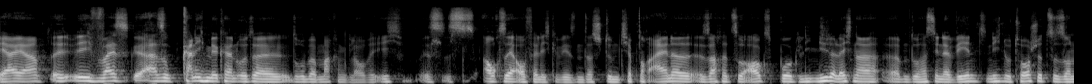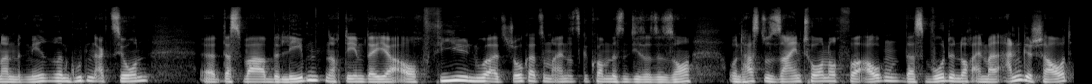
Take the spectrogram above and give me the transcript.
Ja, ja. Ich weiß, also kann ich mir kein Urteil drüber machen, glaube ich. Es ist auch sehr auffällig gewesen, das stimmt. Ich habe noch eine Sache zu Augsburg. Niederlechner, ähm, du hast ihn erwähnt, nicht nur Torschütze, sondern mit mehreren guten Aktionen. Äh, das war belebend, nachdem der ja auch viel nur als Joker zum Einsatz gekommen ist in dieser Saison. Und hast du sein Tor noch vor Augen? Das wurde noch einmal angeschaut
